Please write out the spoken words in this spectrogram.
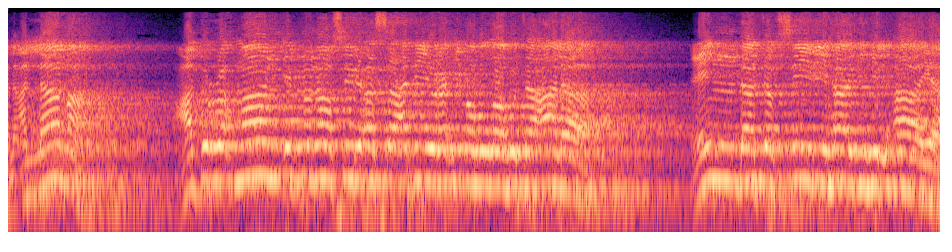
al-allama عبد الرحمن بن ناصر السعدي رحمه الله تعالى عند تفسير هذه الآية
